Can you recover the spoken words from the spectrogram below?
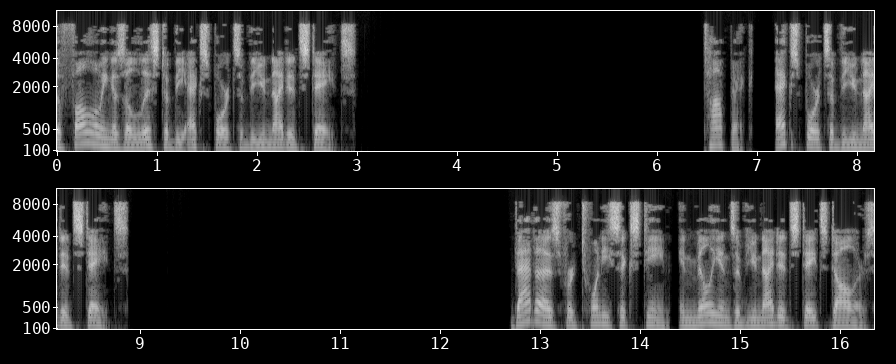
The following is a list of the exports of the United States. Exports of the United States Data is for 2016, in millions of United States dollars,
